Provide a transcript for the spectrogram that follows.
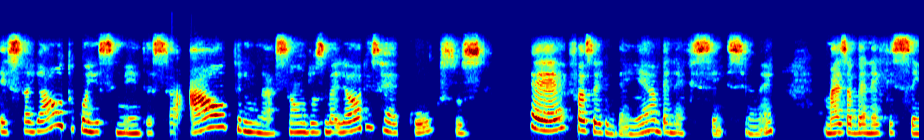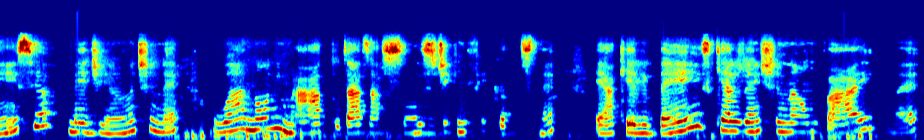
esse autoconhecimento, essa autoiluminação, dos melhores recursos é fazer o bem, é a beneficência, né? Mas a beneficência mediante, né, o anonimato das ações dignificantes, né? É aquele bem que a gente não vai, né,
